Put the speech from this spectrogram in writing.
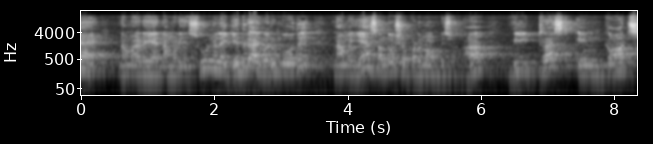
ஏன் நம்மளுடைய நம்முடைய சூழ்நிலை எதிராக வரும்போது நாம் ஏன் சந்தோஷப்படணும் அப்படின்னு சொன்னால் we trust in God's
